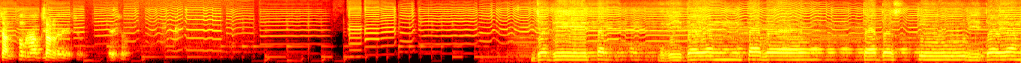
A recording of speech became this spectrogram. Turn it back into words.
চলো, তোমরা চলো। ভিতরে এসো এসো यदेतत् हृदयं तव तदस्तु हृदयं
